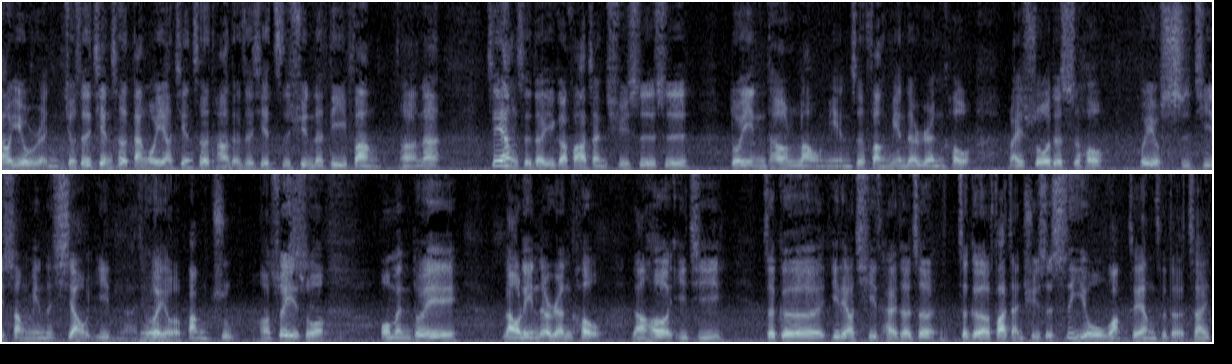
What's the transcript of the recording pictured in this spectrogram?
到有人就是监测单位要监测它的这些资讯的地方啊，那这样子的一个发展趋势是对应到老年这方面的人口来说的时候，会有实际上面的效应啊，就会有帮助啊。所以说，我们对老龄的人口，然后以及这个医疗器材的这这个发展趋势是有往这样子的在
